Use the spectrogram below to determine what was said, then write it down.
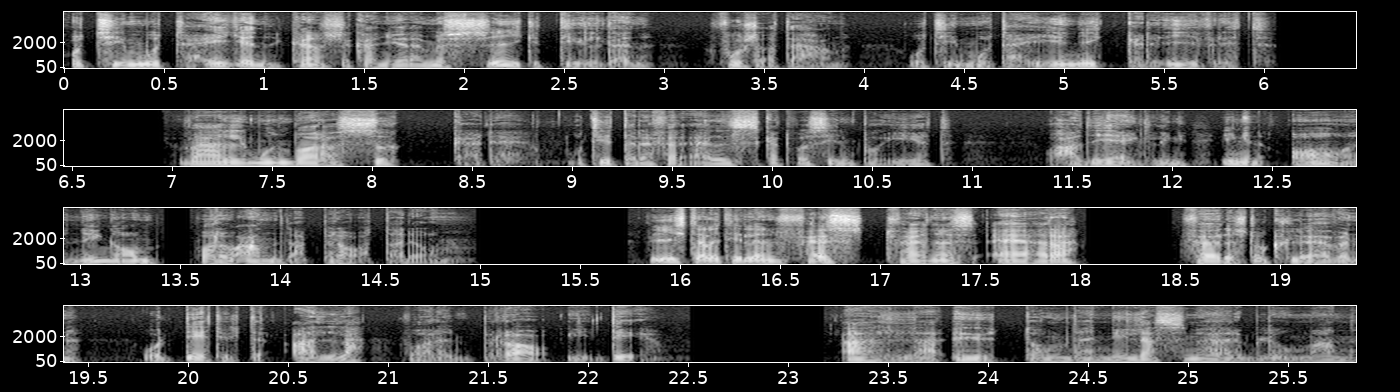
Och Timotejen kanske kan göra musik till den, fortsatte han och Timotejen nickade ivrigt. Vallmon bara suckade och tittade förälskat på sin poet och hade egentligen ingen aning om vad de andra pratade om. Vi ställer till en fest för hennes ära, föreslog klövern och det tyckte alla var en bra idé. Alla utom den lilla smörblomman.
